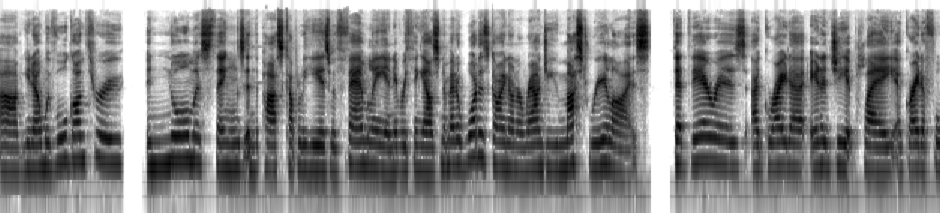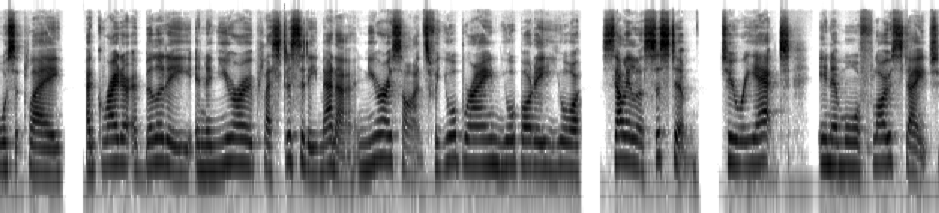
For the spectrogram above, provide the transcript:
um, you know, we've all gone through enormous things in the past couple of years with family and everything else. No matter what is going on around you, you must realize that there is a greater energy at play, a greater force at play, a greater ability in a neuroplasticity manner, neuroscience for your brain, your body, your cellular system to react in a more flow state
